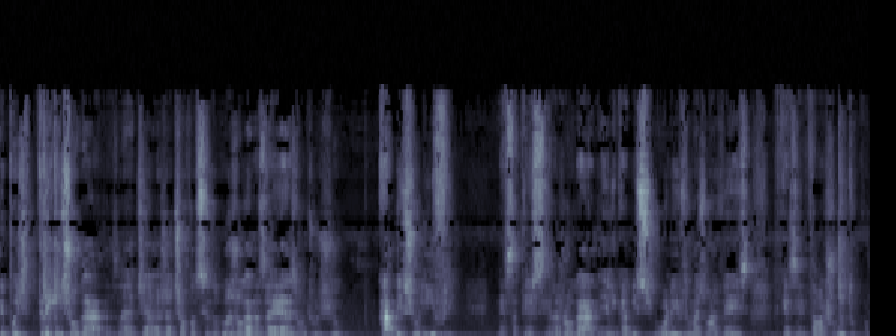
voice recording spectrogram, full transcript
Depois de três jogadas, né, já tinham acontecido duas jogadas aéreas onde o Gil cabeceou livre. Nessa terceira jogada, ele cabeceou livre mais uma vez, quer dizer, ele estava junto com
